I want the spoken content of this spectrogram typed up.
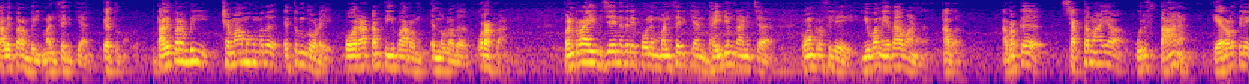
തളിപ്പറമ്പിൽ മത്സരിക്കാൻ എത്തുന്നത്. തളിപ്പറമ്പിൽ ക്ഷമാ മുഹമ്മദ് എത്തുന്നതോടെ പോരാട്ടം തീപാറും എന്നുള്ളത് ഉറപ്പാണ്. പിണറായി വിജയനെതിരെ പോലും മത്സരിക്കാൻ ധൈര്യം കാണിച്ച കോൺഗ്രസിലെ യുവ നേതാവാണ് അവർ. അവർക്ക് ശക്തമായ ഒരു സ്ഥാനം കേരളത്തിലെ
